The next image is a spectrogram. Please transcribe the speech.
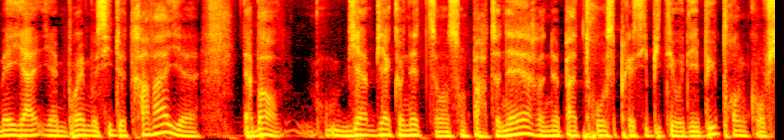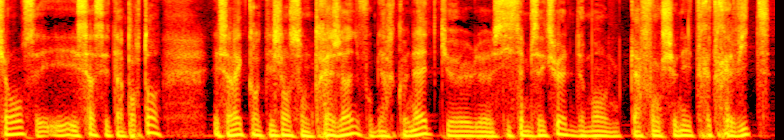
Mais il y a, y a un problème aussi de travail. Euh, D'abord, bien, connaître son, partenaire, ne pas trop se précipiter au début, prendre confiance, et, ça, c'est important. Et c'est vrai que quand les gens sont très jeunes, il faut bien reconnaître que le système sexuel demande qu'à fonctionner très très vite,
